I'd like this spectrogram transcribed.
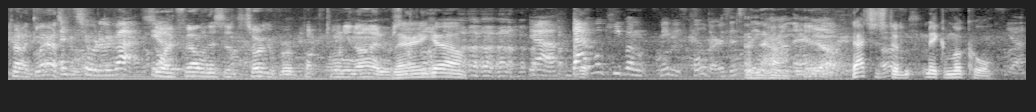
kind of glass. It's shorter glass. So I found this at Target for a buck 29 or There something. There you go. Yeah. That will keep them maybe colder. This thing know. around there. Yeah. That's just to make them look cool. Yeah.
